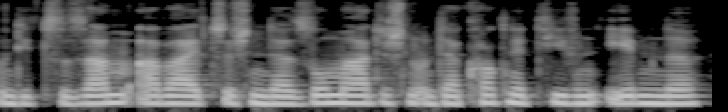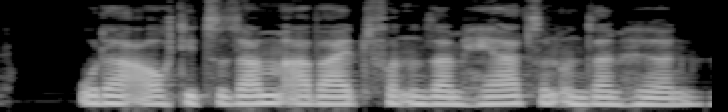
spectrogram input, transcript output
und die Zusammenarbeit zwischen der somatischen und der kognitiven Ebene oder auch die Zusammenarbeit von unserem Herz und unserem Hirn.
